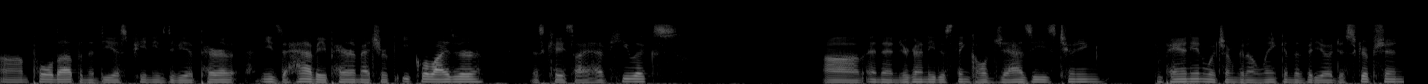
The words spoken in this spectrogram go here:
um, pulled up, and the DSP needs to be a para needs to have a parametric equalizer. In this case, I have Helix. Um, and then you're going to need this thing called Jazzi's Tuning Companion, which I'm going to link in the video description.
